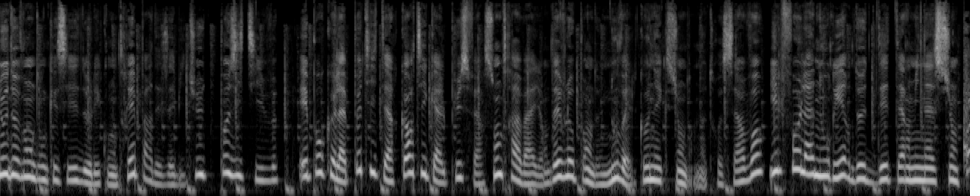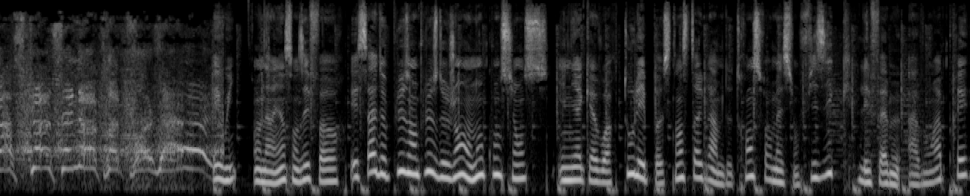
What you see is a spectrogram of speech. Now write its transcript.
Nous devons donc essayer de les contrer par des habitudes positives. Et pour que la petite aire corticale puisse faire son travail en développant de nouvelles connexions dans notre cerveau, il faut la nourrir de détermination. Parce que c'est notre projet Et oui, on n'a rien sans effort. Et ça, de plus en plus de gens en ont conscience. Il n'y a qu'à voir tous les posts Instagram de transformation physique, les fameux avant-après,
